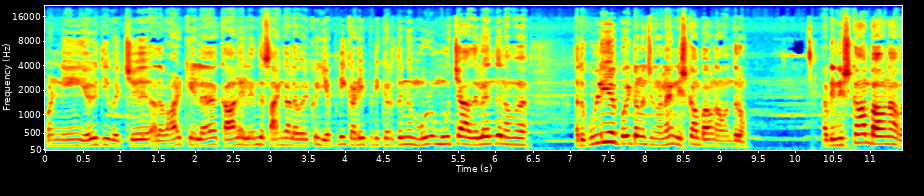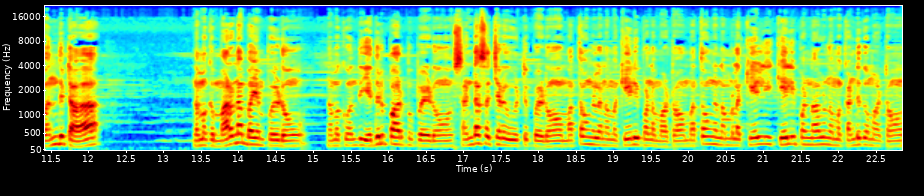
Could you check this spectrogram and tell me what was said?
பண்ணி எழுதி வச்சு அதை வாழ்க்கையில் காலையிலேருந்து சாயங்காலம் வரைக்கும் எப்படி கடைப்பிடிக்கிறதுன்னு முழு மூச்சா அதுலேருந்து நம்ம அதுக்குள்ளேயே போயிட்டோம்னு வச்சுக்கோங்களேன் நிஷ்காம் பாவனா வந்துடும் அப்படி நிஷ்காம் பாவனா வந்துட்டா நமக்கு மரண பயம் போயிடும். நமக்கு வந்து எதிர்பார்ப்பு போயிடும் சண்டை சச்சரவு விட்டு போயிடும். மற்றவங்கள நம்ம கேலி பண்ண மாட்டோம். மற்றவங்க நம்மளை கேலி கேலி பண்ணாலும் நம்ம கண்டுக்க மாட்டோம்.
